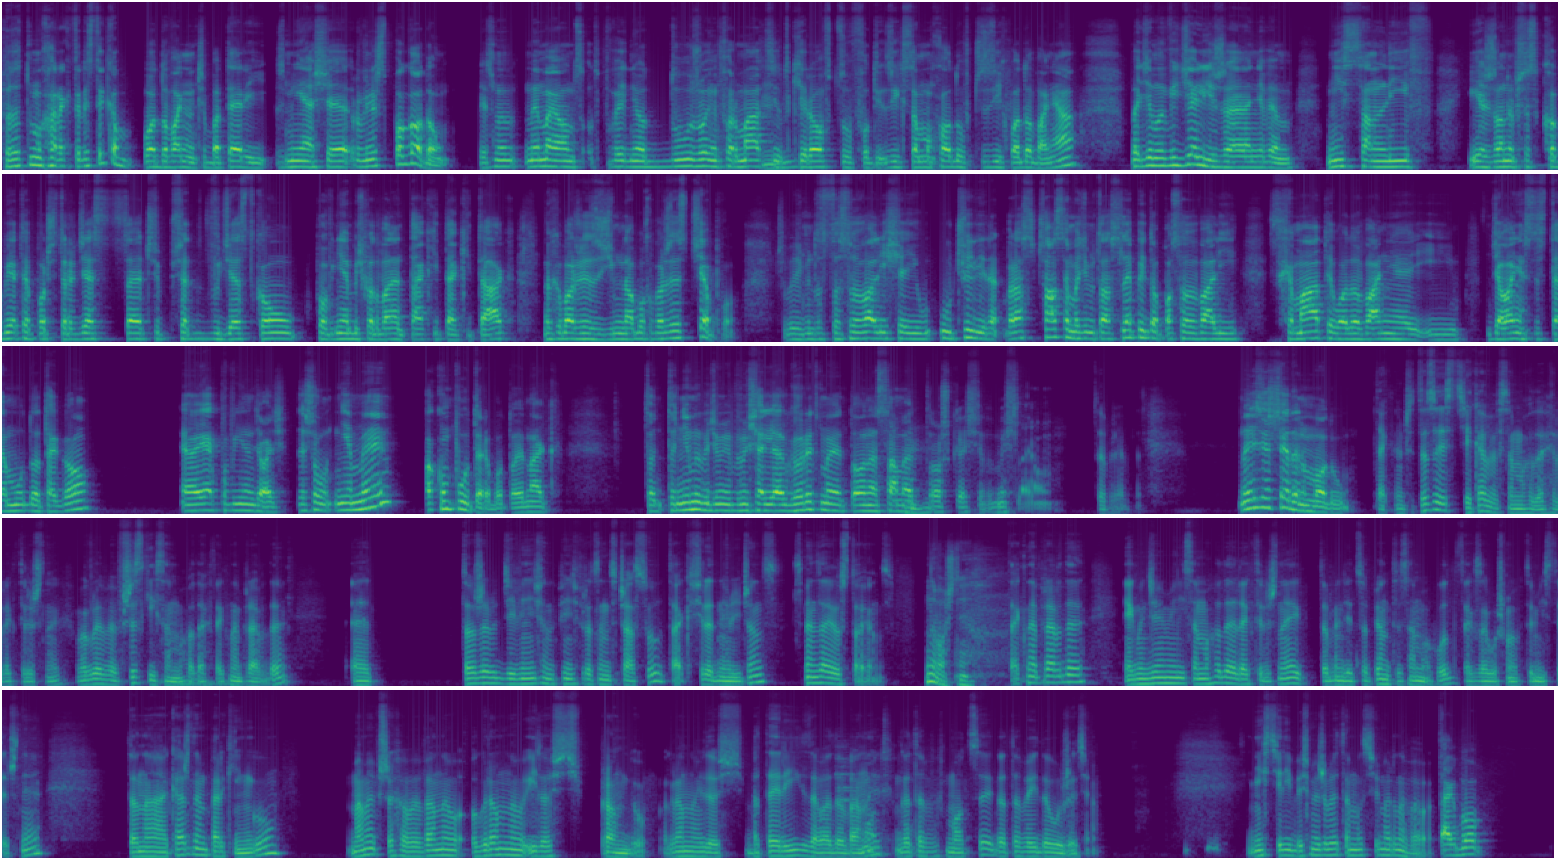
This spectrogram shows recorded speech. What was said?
Poza tym charakterystyka ładowania czy baterii zmienia się również z pogodą. Więc my, my mając odpowiednio dużo informacji mm. od mhm. kierowców, od, z ich samochodów czy z ich ładowania, będziemy wiedzieli, że nie wiem, Nissan Leaf jeżdżony przez kobietę po 40 czy przed 20 powinien być ładowany tak i tak i tak, no chyba, że jest zimno, bo chyba, że jest ciepło. Czy będziemy dostosowali się i uczyli, wraz z czasem będziemy coraz lepiej dopasowywali schematy, ładowanie i działanie systemu do tego, e, jak powinien działać. Zresztą nie my, a komputer, bo to jednak to, to nie my będziemy wymyślali algorytmy, to one same Mhm. troszkę się wymyślają. To prawda. No i jest jeszcze jeden moduł. Tak, znaczy to, co jest ciekawe w samochodach elektrycznych, w ogóle we wszystkich samochodach tak naprawdę, to, że 95% czasu, tak średnio licząc, spędzają stojąc. No właśnie. Tak naprawdę, jak będziemy mieli samochody elektryczne, to będzie co piąty samochód, tak załóżmy optymistycznie, to na każdym parkingu mamy przechowywaną ogromną ilość prądu, ogromną ilość baterii załadowanych, gotowych mocy, gotowej do użycia. Nie chcielibyśmy, żeby ta moc się marnowała. Tak, bo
